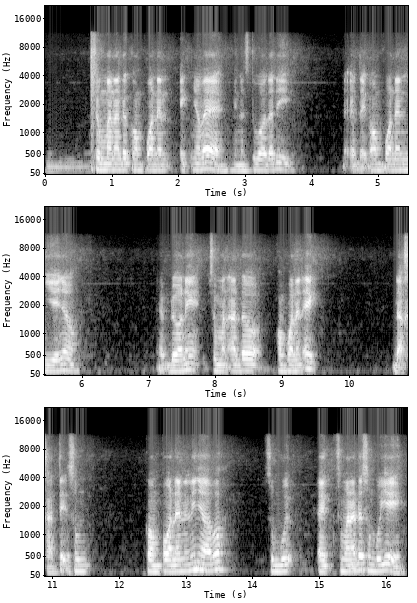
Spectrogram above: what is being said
Hmm. cuman ada komponen X-nya be, minus 2 tadi. Tidak katik komponen Y-nya. F2 ini cuman ada komponen X. Tidak katik sum komponen ininya apa? Sumbu eh cuman ada sumbu Y.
